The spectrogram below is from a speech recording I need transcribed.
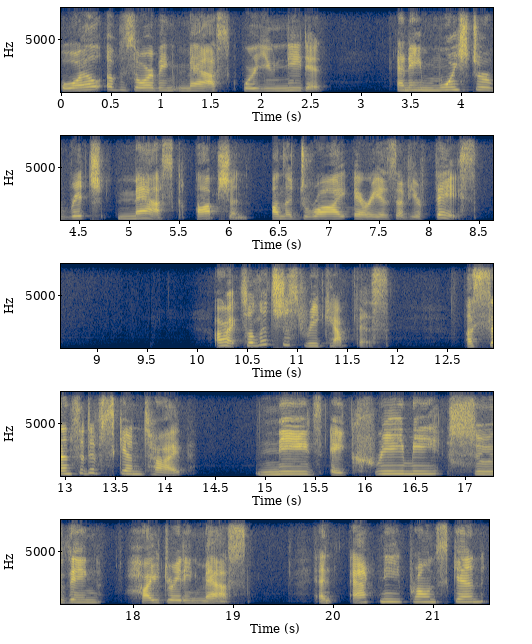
oil absorbing masks where you need it and a moisture rich mask option on the dry areas of your face. All right, so let's just recap this. A sensitive skin type needs a creamy, soothing, hydrating mask. An acne prone skin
